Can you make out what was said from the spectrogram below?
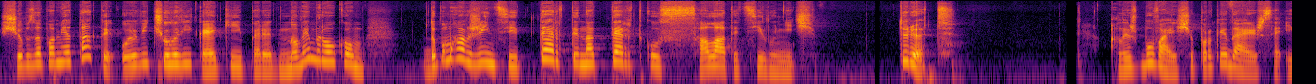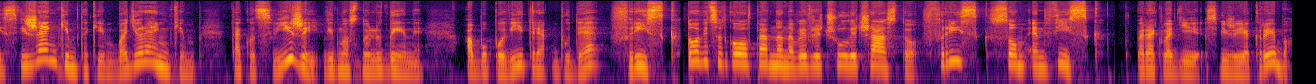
Щоб запам'ятати, уявіть чоловіка, який перед Новим роком допомагав жінці терти на тертку салати цілу ніч. Трьот. Але ж буває, що прокидаєшся і свіженьким таким, бадьореньким. Так от свіжий відносно людини або повітря буде фріск. Стовідсотково впевнена, ви вже чули часто фріск сом ен фіск. В перекладі свіжий як риба.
